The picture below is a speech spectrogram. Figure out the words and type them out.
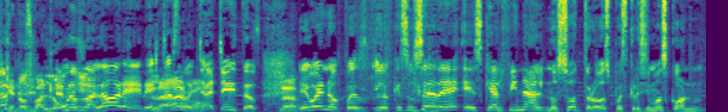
que- nos valoren. Que nos valoren, estos Claro. muchachitos. Claro. Y bueno, pues lo que sucede es que al final nosotros, pues crecimos con,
